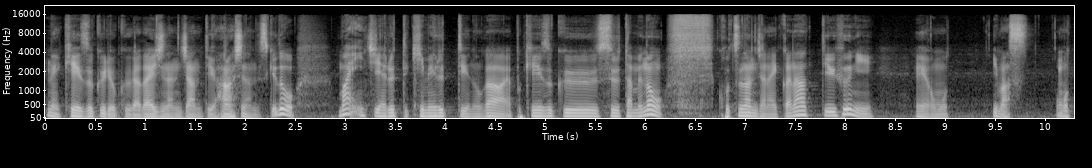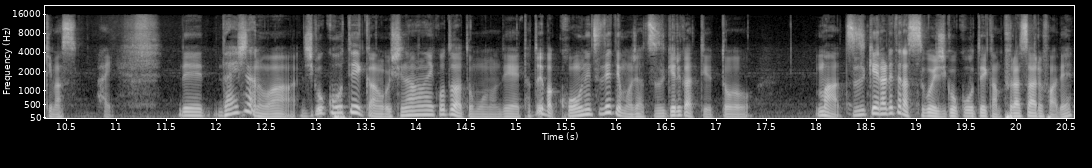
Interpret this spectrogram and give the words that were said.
ね、継続力が大事なんじゃんっていう話なんですけど、毎日やるって決めるっていうのが、やっぱ継続するためのコツなんじゃないかなっていうふうに、えー思います。思っています。はい。で、大事なのは自己肯定感を失わないことだと思うので、例えば高熱出てもじゃあ続けるかっていうと、まあ続けられたらすごい自己肯定感プラスアルファで、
